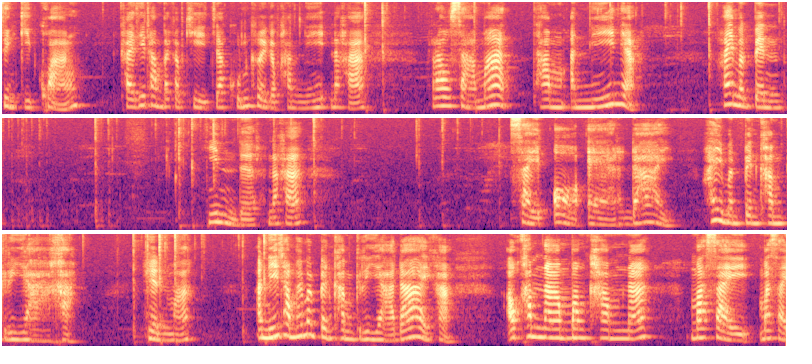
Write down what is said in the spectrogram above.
สิ่งกีดขวาง ใครที่ทำไปขับขี่จะคุ้นเคยกับคำนี้นะคะ เราสามารถทำอันนี้เนี่ย ให้มันเป็น hinder นะคะ ใส่อแอร์ได้ ให้มันเป็นคำกริยาค่ะ เห็นไหม อันนี้ทำให้มันเป็นคำกริยาได้ค่ะ เอาคำนามบางคำนะ มาใส่มาใส่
